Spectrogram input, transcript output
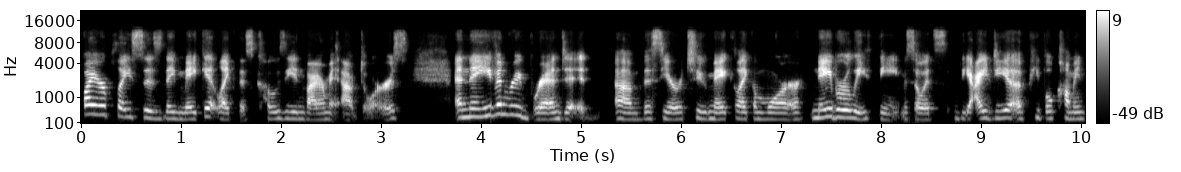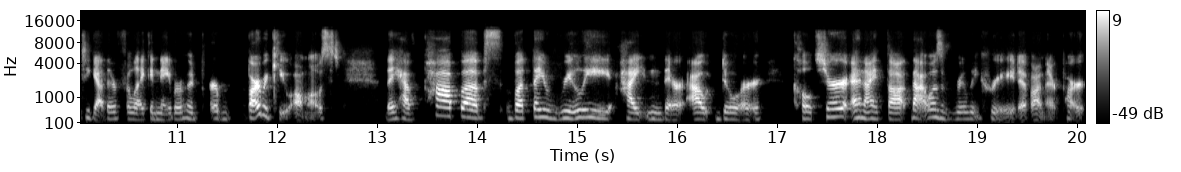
fireplaces. They make it like this cozy environment outdoors. And they even rebranded um, this year to make like a more neighborly theme. So it's the idea of people coming together for like a neighborhood barbecue almost. They have pop ups, but they really heighten their outdoor culture. And I thought that was really creative on their part.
